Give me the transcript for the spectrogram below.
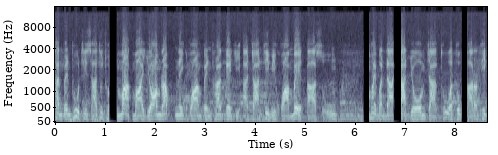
ท่านเป็นผู้ที่สาธุชนมากมายยอมรับในความเป็นพระเกจิอาจารย์ที่มีความเมตตาสูงทำให้บรรดาญาติโยมจากทั่วทุกสารทิศ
